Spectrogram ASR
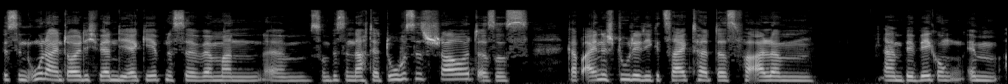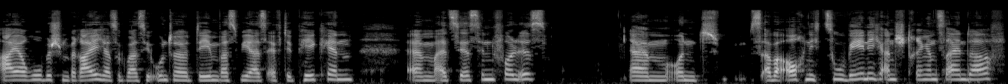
Bisschen uneindeutig werden die Ergebnisse, wenn man ähm, so ein bisschen nach der Dosis schaut. Also es gab eine Studie, die gezeigt hat, dass vor allem ähm, Bewegung im aerobischen Bereich, also quasi unter dem, was wir als FDP kennen, ähm, als sehr sinnvoll ist. Ähm, und es aber auch nicht zu wenig anstrengend sein darf.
